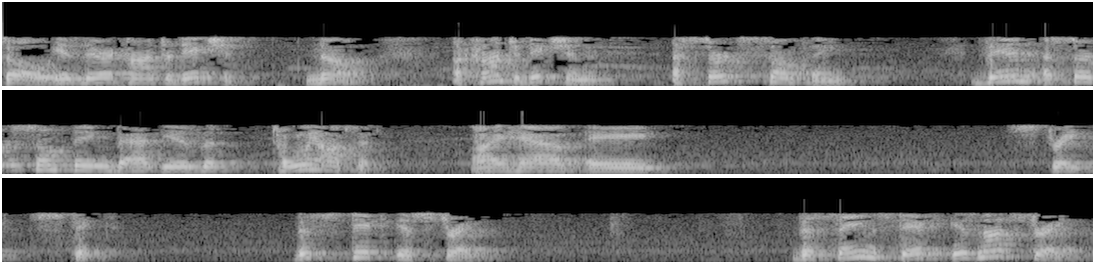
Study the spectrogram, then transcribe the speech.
So, is there a contradiction? No. A contradiction asserts something, then asserts something that is the totally opposite. I have a straight stick. This stick is straight. The same stick is not straight.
